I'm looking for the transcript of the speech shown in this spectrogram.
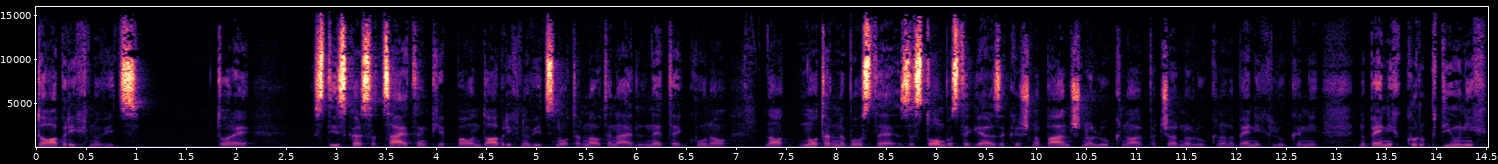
dobrih novic. Torej, stiskali so cajten, ki je poln dobrih novic, noter note najdel, ne tajkunov, noter ne boste, za ston boste gledali za kakšno bančno lukno ali pa črno lukno, nobenih lukani, nobenih koruptivnih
